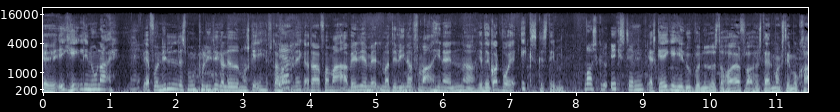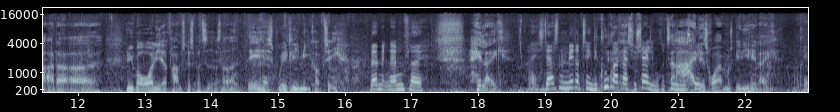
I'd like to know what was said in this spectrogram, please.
øh, ikke helt endnu, nej. Vi har fået en lille smule politikerlede måske efterhånden, Ja. ikke? og der er for meget at vælge imellem, og det ligner for meget hinanden. Og jeg ved godt, hvor jeg ikke skal stemme. Hvor skal du ikke stemme? Jeg skal ikke helt ud på den yderste højrefløj hos Danmarks Demokrater og Nye Borgerlige og Fremskridspartiet og sådan noget. Det er Okay. sgu ikke lige min kop te. Hvad med den anden fløj? Heller ikke. Nej, så det er sådan en midterting. Det kunne godt være Socialdemokratiet Nej, måske. det tror jeg måske lige heller ikke. Okay.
